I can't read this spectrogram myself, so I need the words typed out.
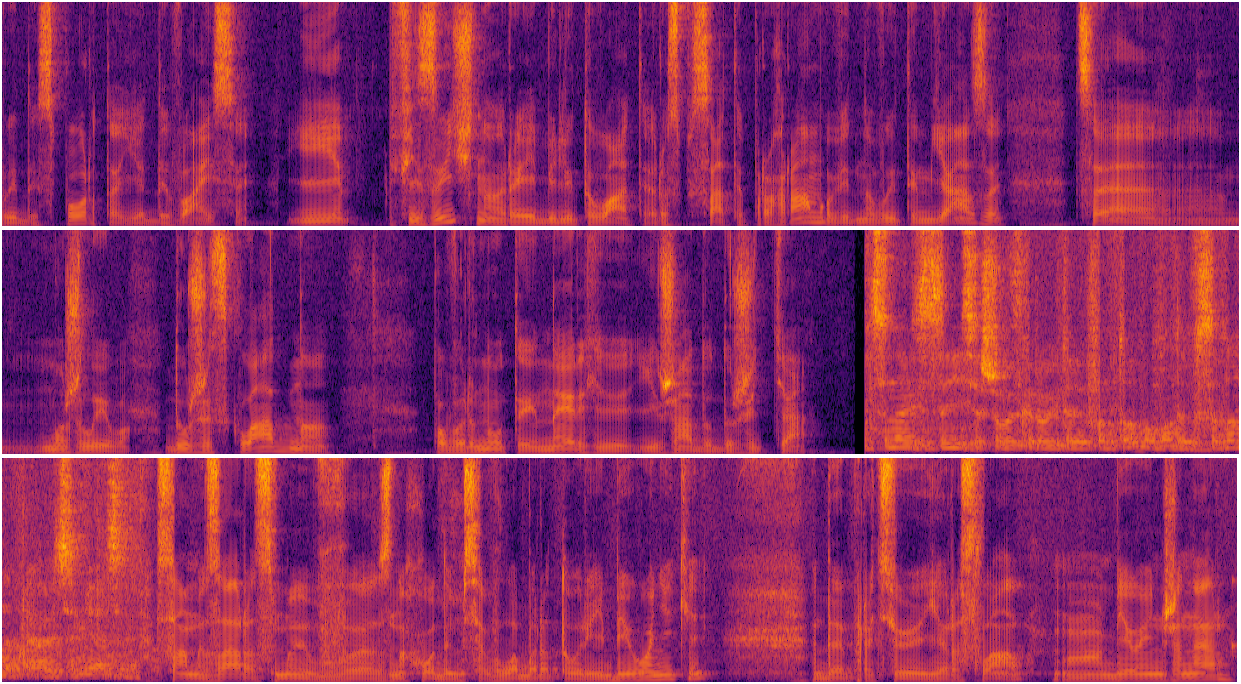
види спорту, є девайси. І фізично реабілітувати, розписати програму, відновити м'язи це е, можливо. Дуже складно повернути енергію і жаду до життя. Це навіть здається, що ви керуєте фантомом, але все одно напрягаються м'язи. Саме зараз ми в, знаходимося в лабораторії біоніки, де працює Ярослав, е, біоінженер.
